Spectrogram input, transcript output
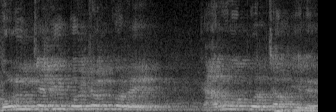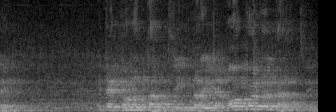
গোলটেলি বৈঠক করে কারও উপর চাপিয়ে দেবে। এটা গণতান্ত্রিক নয়, এটা অগণতান্ত্রিক।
